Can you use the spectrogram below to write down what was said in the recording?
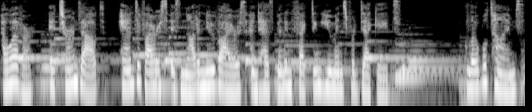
However, it turns out, hantavirus is not a new virus and has been infecting humans for decades. Global Times,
